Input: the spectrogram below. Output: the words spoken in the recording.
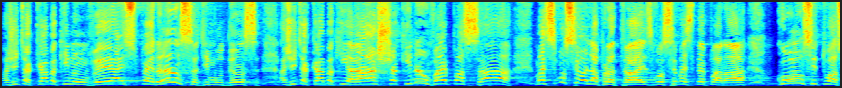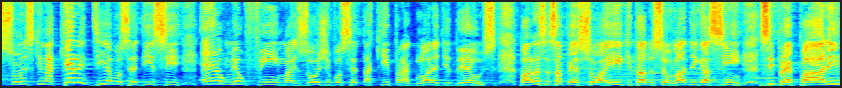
a gente acaba que não vê a esperança de mudança, a gente acaba que acha que não vai passar. Mas se você olhar para trás, você vai se deparar com situações que naquele dia você disse, é o meu fim, mas hoje você está aqui para a glória de Deus. Balança essa pessoa aí que está do seu lado e diga assim: se prepare,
